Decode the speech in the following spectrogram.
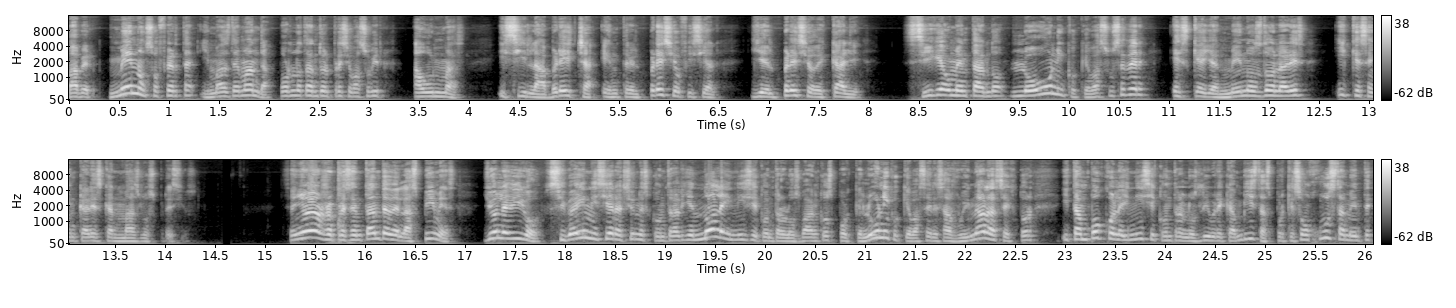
va a haber menos oferta y más demanda, por lo tanto el precio va a subir aún más. Y si la brecha entre el precio oficial y el precio de calle sigue aumentando, lo único que va a suceder es que hayan menos dólares y que se encarezcan más los precios. Señora representante de las pymes, yo le digo, si va a iniciar acciones contra alguien, no la inicie contra los bancos porque lo único que va a hacer es arruinar al sector y tampoco la inicie contra los librecambistas porque son justamente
